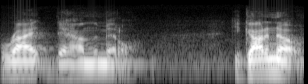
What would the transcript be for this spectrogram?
right down the middle. You got to know.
